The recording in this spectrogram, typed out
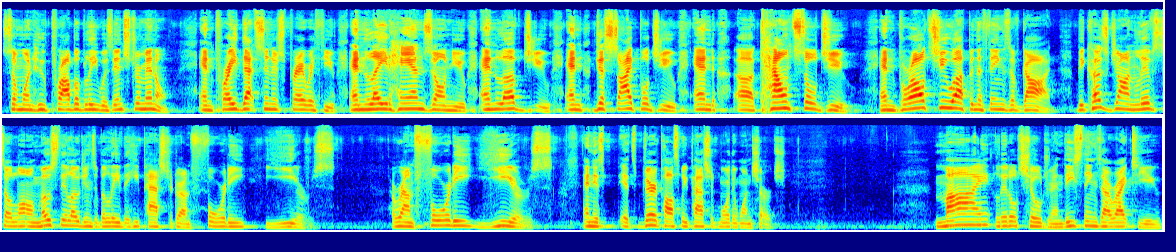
someone who probably was instrumental and prayed that sinner's prayer with you and laid hands on you and loved you and discipled you and uh, counseled you and brought you up in the things of God. Because John lived so long, most theologians believe that he pastored around 40 years. Around 40 years. And it's, it's very possibly pastored more than one church. My little children, these things I write to you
